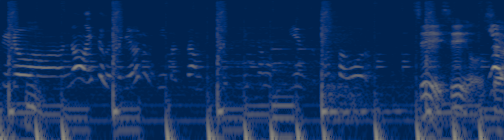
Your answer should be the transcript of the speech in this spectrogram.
pero Mm. no, esto que salió no me tiene impactado. ¿Qué estamos viviendo? Por favor. Sí, sí. O Y sea.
